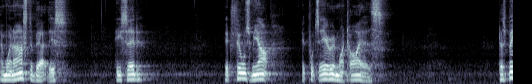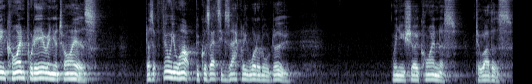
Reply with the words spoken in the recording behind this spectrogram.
And when asked about this, he said, it fills me up. It puts air in my tyres. Does being kind put air in your tyres? Does it fill you up? Because that's exactly what it'll do when you show kindness to others.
